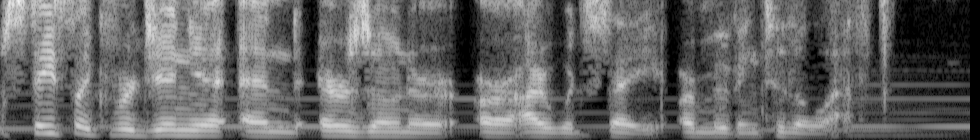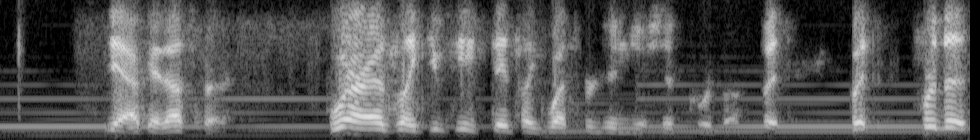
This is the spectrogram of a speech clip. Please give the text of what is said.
states like Virginia and Arizona are, I would say, are moving to the left. Yeah, okay, that's fair. Whereas, like you've seen states like West Virginia shift towards us, but but for the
